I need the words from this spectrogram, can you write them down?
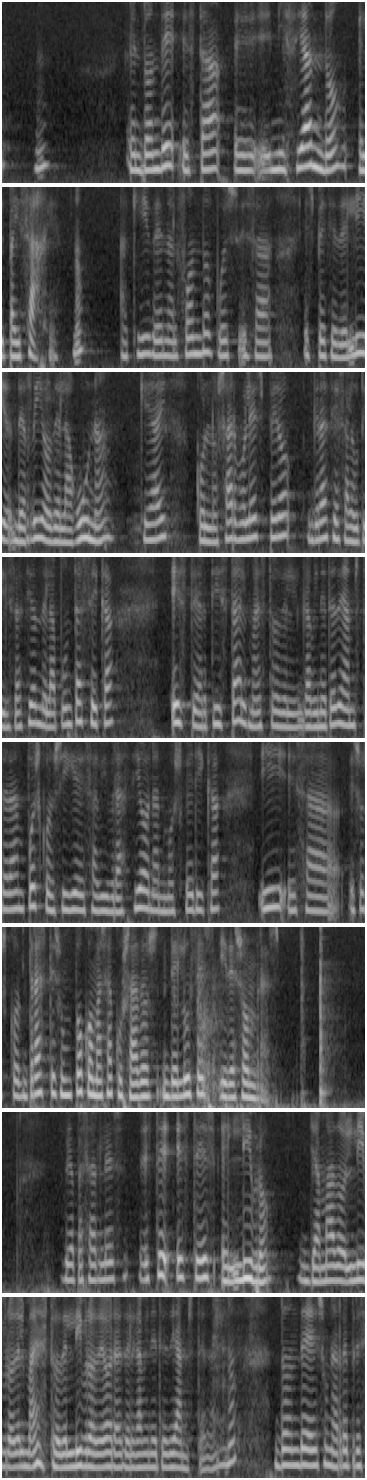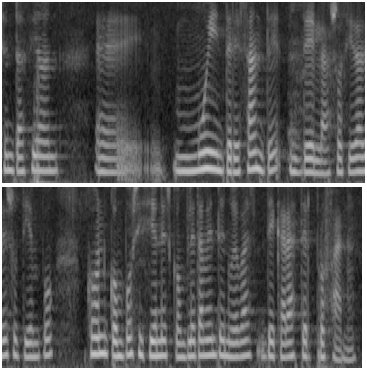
en donde está eh, iniciando el paisaje, ¿no? Aquí ven al fondo, pues esa especie de, de río, de laguna que hay con los árboles, pero gracias a la utilización de la punta seca, este artista, el maestro del gabinete de Ámsterdam, pues consigue esa vibración atmosférica y esa, esos contrastes un poco más acusados de luces y de sombras voy a pasarles. Este, este es el libro llamado Libro del Maestro del Libro de Horas del Gabinete de Ámsterdam, ¿no? donde es una representación eh, muy interesante de la sociedad de su tiempo con composiciones completamente nuevas de carácter profano.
